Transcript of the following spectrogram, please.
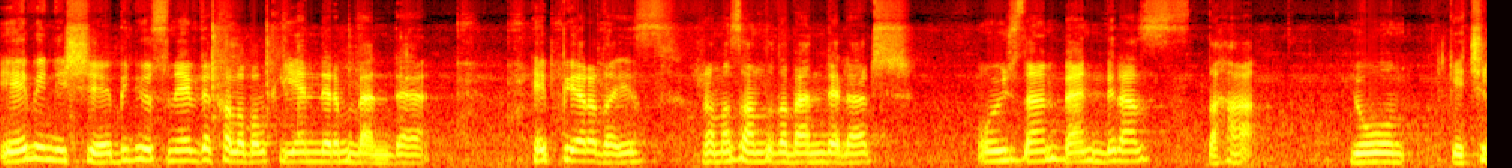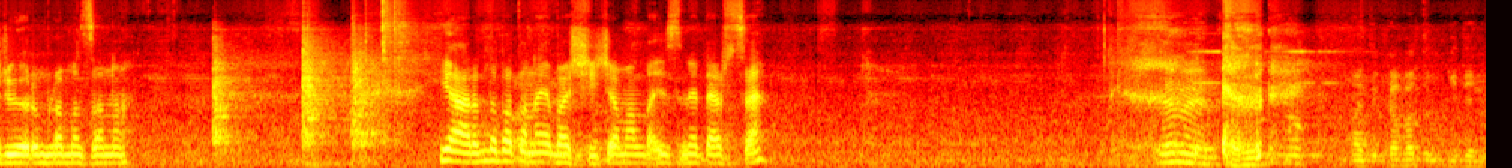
Evin işi. Biliyorsun evde kalabalık yeğenlerim bende. Hep bir aradayız. Ramazan'da da bendeler. O yüzden ben biraz daha yoğun geçiriyorum Ramazan'ı. Yarın da badanaya başlayacağım Allah izin ederse. Mi? Hadi kapatıp gidelim.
